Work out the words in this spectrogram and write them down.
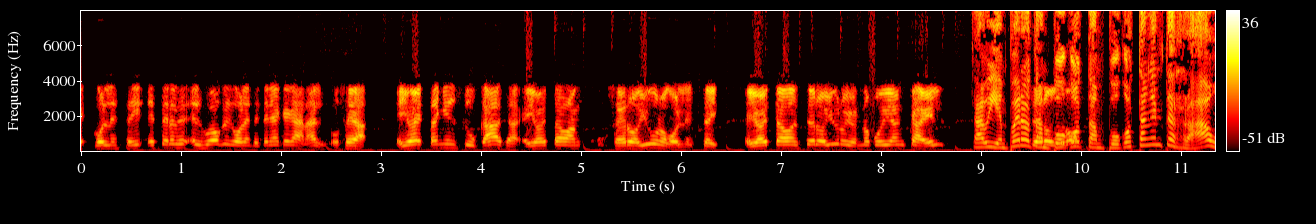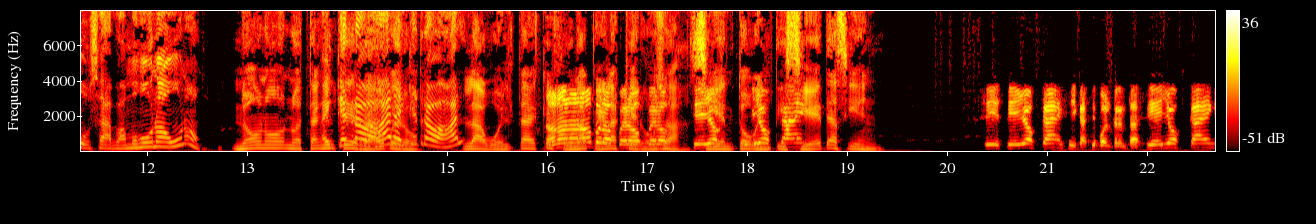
eh, Golden State, este era el, el juego que Golden State tenía que ganar. O sea, ellos están en su casa, ellos estaban 0 y 1 Golden State. Ellos estaban 0 y 1, ellos no podían caer. Está bien, pero tampoco, tampoco están enterrados. O sea, vamos uno a uno. No, no, no están Hay que enterrados, trabajar, hay pero que trabajar. la vuelta es que No, no, fue no, una no, pela pero- asquerosa. si ellos- si ellos 127 a 100. Si, si ellos caen, sí, casi por 30. Si ellos caen,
